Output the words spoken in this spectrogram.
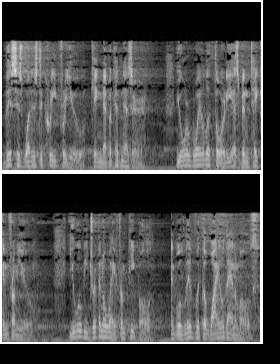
This is what is decreed for you, King Nebuchadnezzar. Your royal authority has been taken from you. You will be driven away from people and will live with the wild animals.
